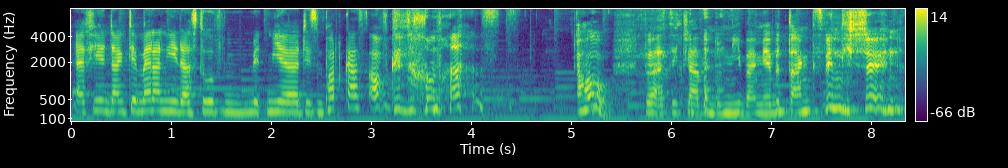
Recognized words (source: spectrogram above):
Äh, vielen Dank dir, Melanie, dass du mit mir diesen Podcast aufgenommen hast. Oh, du hast dich, glaube ich, noch nie bei mir bedankt. Das finde ich schön.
